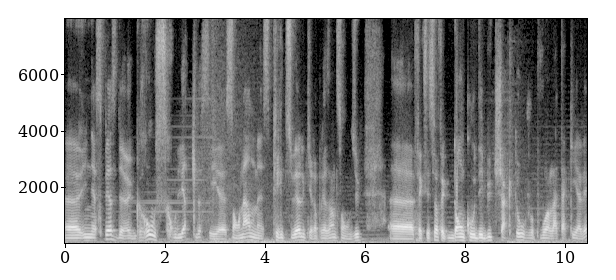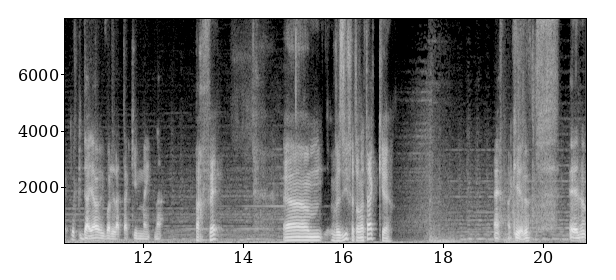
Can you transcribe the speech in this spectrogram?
euh, une espèce de grosse roulette. là. C'est son arme spirituelle qui représente son dieu. Euh, fait que c'est ça. Fait que donc, au début de chaque tour, je vais pouvoir l'attaquer avec. là. Puis d'ailleurs, il va l'attaquer maintenant. Parfait. Vas-y, fais ton attaque. Hein, ok, là. Et là,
